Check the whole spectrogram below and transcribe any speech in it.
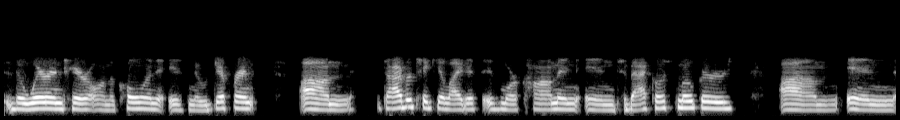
the wear and tear on the colon is no different. Um, diverticulitis is more common in tobacco smokers, um, in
